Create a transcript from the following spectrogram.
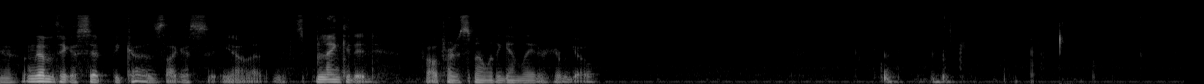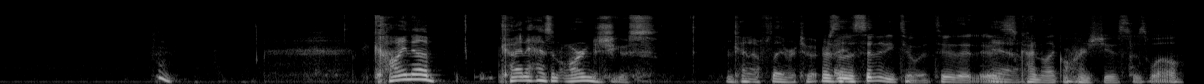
Yeah, I'm gonna take a sip because, like I said, you know, that it's blanketed. If I'll try to smell it again later. Here we go. Hmm. Kind of, kind of has an orange juice kind of flavor to it. There's right? an acidity to it too that is Yeah. kind of like orange juice as well.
